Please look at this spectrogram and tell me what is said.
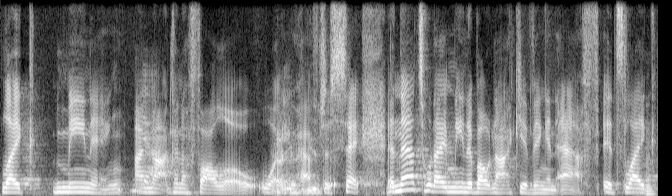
Like, meaning I'm not going to follow what Right, you have to it. say. And that's what I mean about not giving an F. It's like,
